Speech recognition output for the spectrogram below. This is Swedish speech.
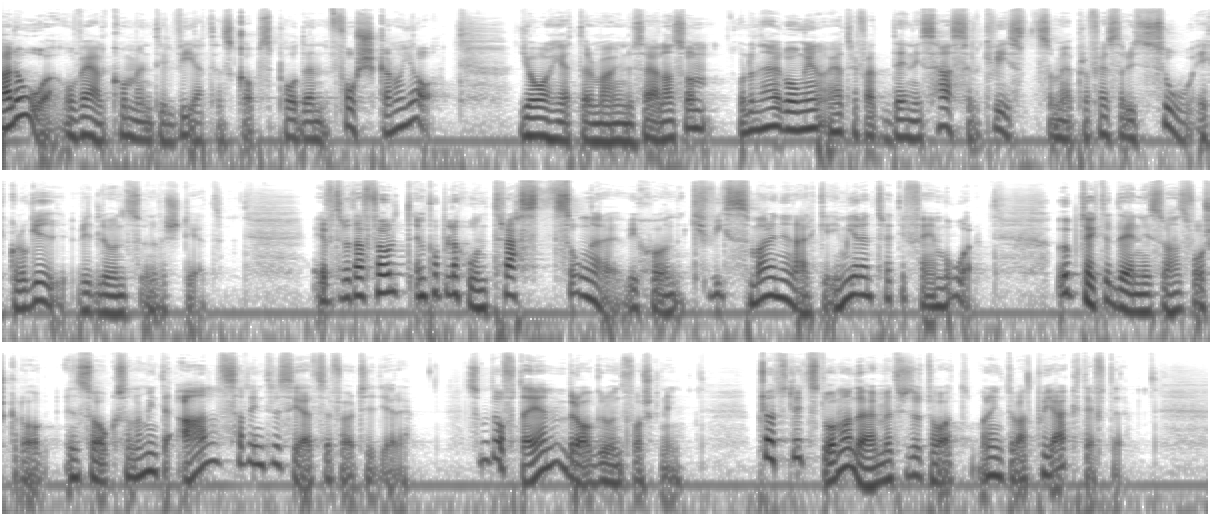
Hallå och välkommen till Vetenskapspodden Forskaren och jag. Jag heter Magnus Erlandsson och den här gången har jag träffat Dennis Hasselqvist som är professor i zoekologi vid Lunds universitet. Efter att ha följt en population trastsångare vid sjön Kvismaren i Närke i mer än 35 år upptäckte Dennis och hans forskarlag en sak som de inte alls hade intresserat sig för tidigare. Som det ofta är med bra grundforskning. Plötsligt står man där med ett resultat man inte varit på jakt efter.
